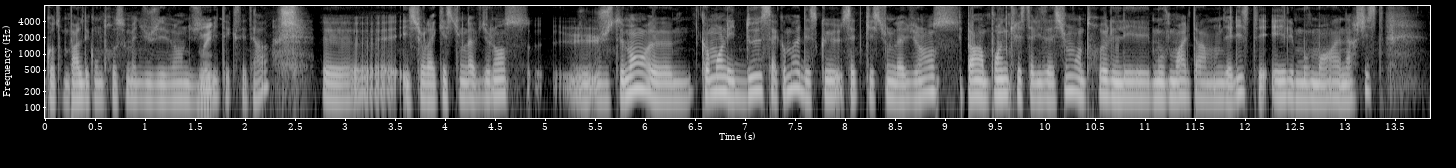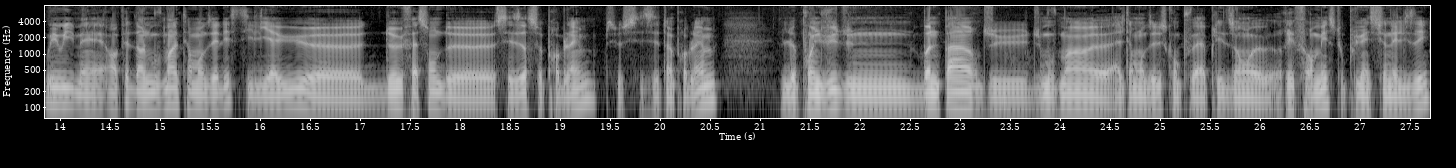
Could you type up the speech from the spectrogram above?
quand on parle des contre-sommets du G20, du G8, Oui. etc. Euh, et sur la question de la violence, ju- justement, euh, comment les deux s'accommodent? Est-ce que cette question de la violence n'est pas un point de cristallisation entre les mouvements altermondialistes et, et les mouvements anarchistes? Oui, oui, mais en fait, dans le mouvement intermondialiste, il y a eu euh, deux façons de saisir ce problème, parce que c'est un problème. Le point de vue d'une bonne part du, du mouvement euh, altermondialiste qu'on pouvait appeler, disons, euh, réformiste ou plus institutionnalisé.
